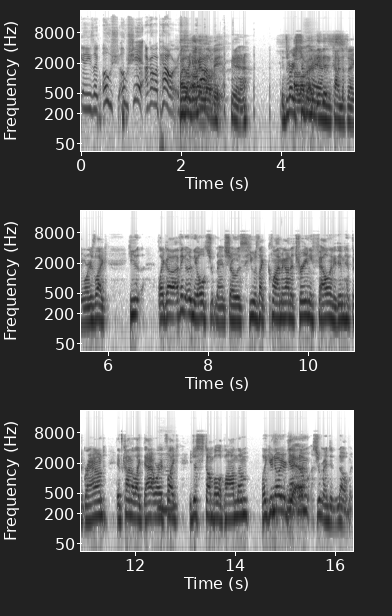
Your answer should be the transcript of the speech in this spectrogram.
and he's like, oh sh- oh shit, I got my powers. I, He's like, I I got love him. it. Yeah, it's a very I love it. Superman kind of thing where he's like he like uh, I think in the old Superman shows he was like climbing on a tree and he fell and he didn't hit the ground. It's kind of like that where it's Mhm. like you just stumble upon them. Like you know you're getting Yeah. them. Superman didn't know, but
